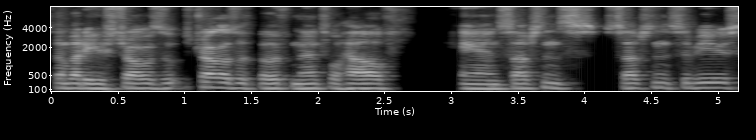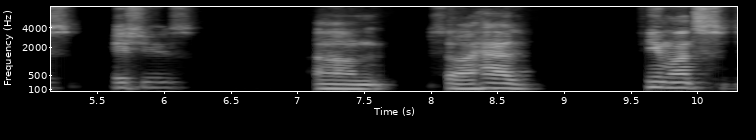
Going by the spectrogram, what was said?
somebody who struggles struggles with both mental health and substance substance abuse issues. Um, so I had a few months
